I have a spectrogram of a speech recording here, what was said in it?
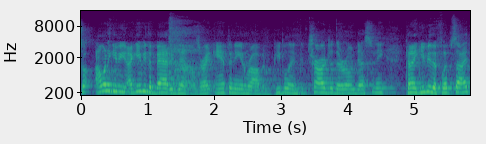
So I want to give you, I gave you the bad examples, right? Anthony and Robin, people in charge of their own destiny. Can I give you the flip side?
